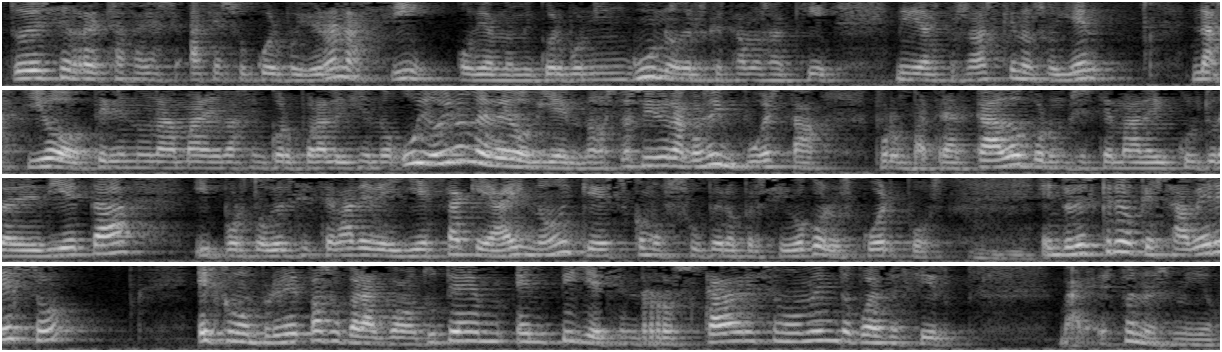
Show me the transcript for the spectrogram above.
todo ese rechazo hacia, su cuerpo. Yo no nací odiando mi cuerpo, ninguno de los que estamos aquí, ni de las personas que nos oyen, nació teniendo una mala imagen corporal y diciendo, uy, hoy no me veo bien. No, esto ha sido una cosa impuesta por un patriarcado, por un sistema de cultura de dieta y por todo el sistema de belleza que hay, ¿no? Y que es como súper opresivo con los cuerpos. Entonces creo que saber eso es como un primer paso para que cuando tú te empilles enroscada en ese momento puedas decir, vale, esto no es mío.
